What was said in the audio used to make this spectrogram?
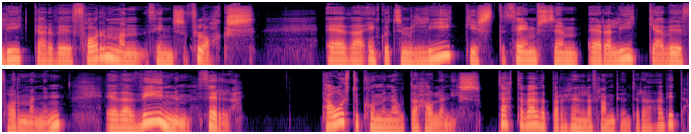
líkar við formann þins flokks eða einhvern sem líkist þeim sem er að líka við formannin eða vinum þeirra þá ertu komin át að hála nýs. Þetta verður bara hreinlega frambjöndur að vita.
